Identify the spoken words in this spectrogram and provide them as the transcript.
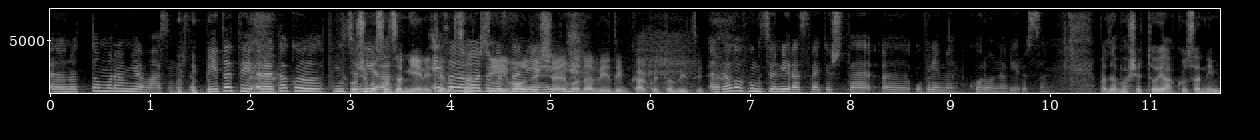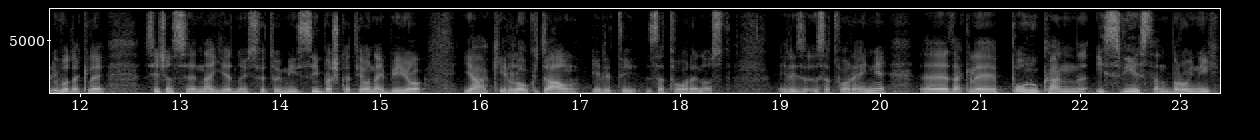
E, no to moram ja vas možda pitati. E, kako funkcionira... Hoćemo sad zamijeniti. E, sad ti vodiš, evo da vidim kako je to biti. Kako funkcionira svetište u vrijeme koronavirusa? Pa da, baš je to jako zanimljivo. Dakle, sjećam se na jednoj svetoj misiji, baš kad je onaj bio jaki lockdown ili ti zatvorenost ili zatvorenje. Dakle, ponukan i svjestan brojnih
